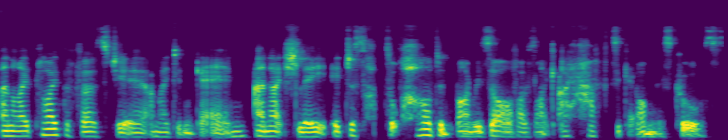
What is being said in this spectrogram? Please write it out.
And I applied the first year and I didn't get in. And actually, it just sort of hardened my resolve. I was like, I have to get on this course.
